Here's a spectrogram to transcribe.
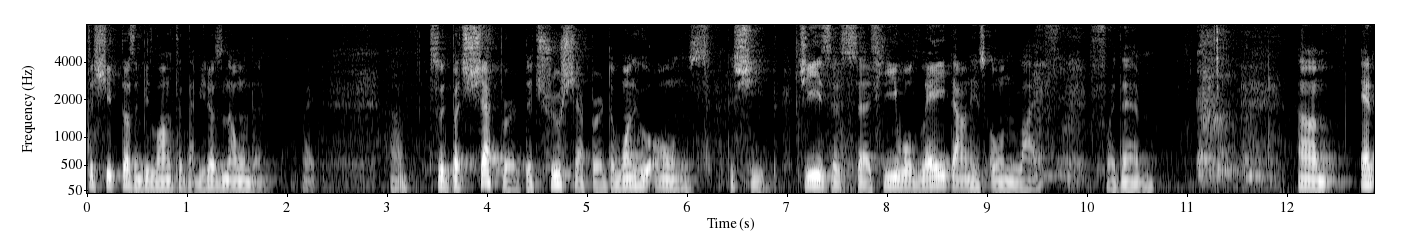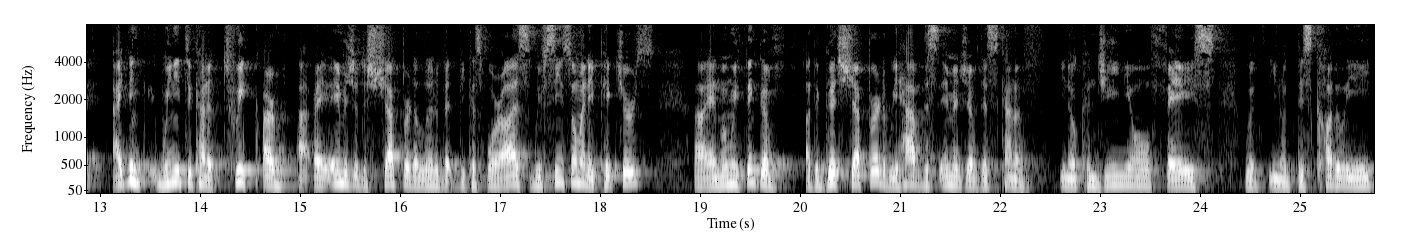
the sheep doesn't belong to them. He doesn't own them. Right? Uh, so, but shepherd, the true shepherd, the one who owns the sheep, Jesus says he will lay down his own life for them. Um, and I think we need to kind of tweak our, our, image of the shepherd a little bit because for us, we've seen so many pictures. Uh, and when we think of uh, the good shepherd, we have this image of this kind of, you know, congenial face with, you know, this cuddly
